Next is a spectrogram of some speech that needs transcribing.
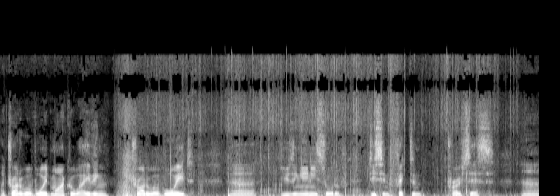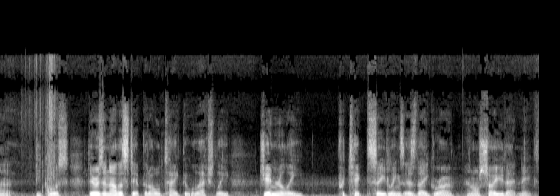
I try to avoid microwaving. I try to avoid uh, using any sort of disinfectant process uh, because there is another step that I'll take that will actually generally protect seedlings as they grow and I'll show you that next.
